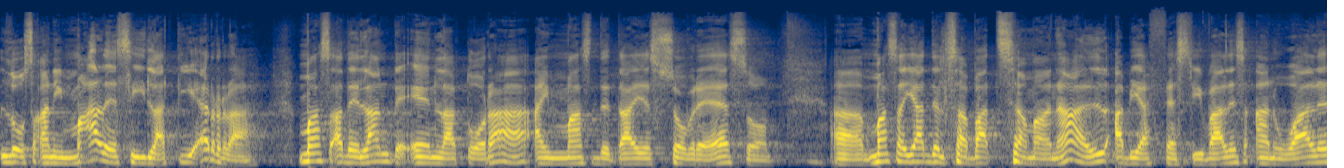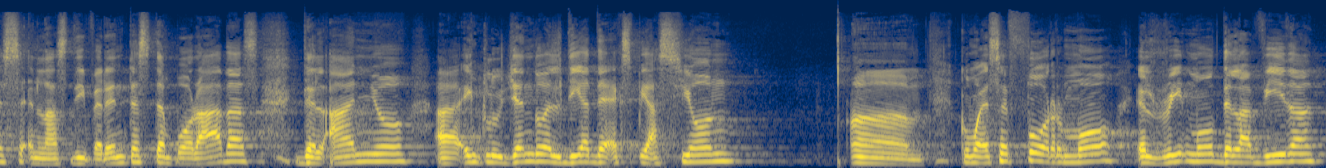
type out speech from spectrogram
los animales y la tierra. Más adelante en la Torah hay más detalles sobre eso. Ah, más allá del sabbat semanal, había festivales anuales en las diferentes temporadas del año, ah, incluyendo el día de expiación. Ah, como ese formó el ritmo de la vida.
